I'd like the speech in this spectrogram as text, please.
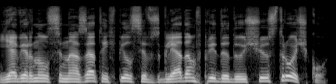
Я вернулся назад и впился взглядом в предыдущую строчку.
